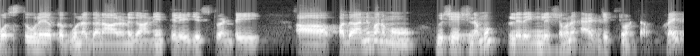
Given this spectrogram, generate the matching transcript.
వస్తువుల యొక్క గుణగణాలను కానీ తెలియజేసేటువంటి ఆ పదాన్ని మనము విశేషణము లేదా ఇంగ్లీష్లో మనం యాడ్జెక్టివ్ అంటాం రైట్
